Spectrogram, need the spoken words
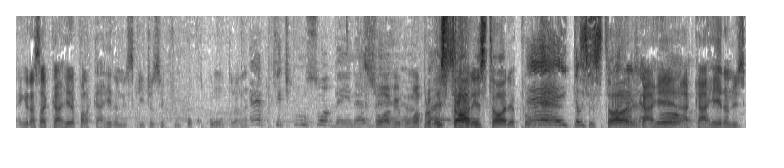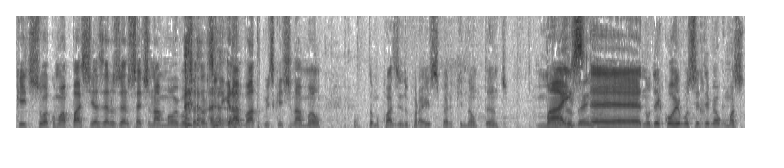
É engraçado que carreira, fala carreira no skate, eu sempre fui um pouco contra, né? É, porque, tipo, não soa bem, né? Soa velho? meio como uma É profissão. história, história, pô. É, então Essa história. história. carreira, a carreira no skate soa como uma pastinha 007 na mão e você torcendo de gravata com o skate na mão. Estamos quase indo para isso, espero que não tanto. Mas é, no decorrer você teve algumas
